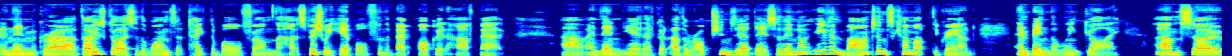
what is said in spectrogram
and then McGrath. Those guys are the ones that take the ball from the especially Heppell from the back pocket, half back. Um, and then yeah, they've got other options out there. So they're not even Martin's come up the ground and been the link guy. Um, so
